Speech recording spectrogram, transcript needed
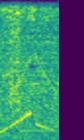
Woo!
